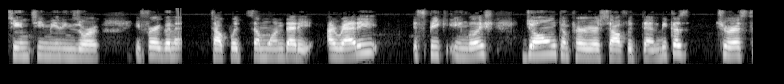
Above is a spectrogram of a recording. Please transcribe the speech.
TNT meetings or if you're gonna talk with someone that already speak English, don't compare yourself with them because trust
